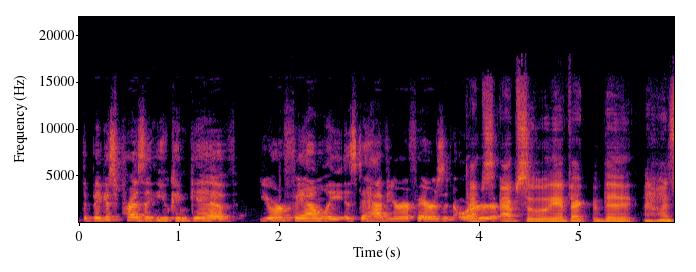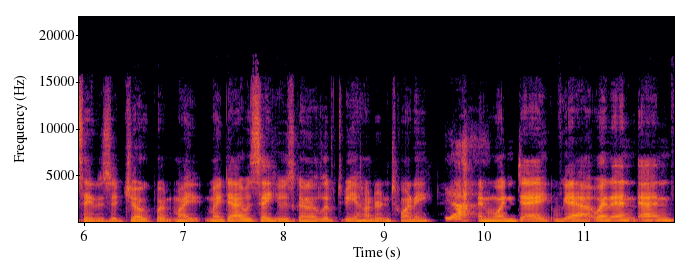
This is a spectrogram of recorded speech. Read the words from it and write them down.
the biggest present you can give your family is to have your affairs in order. absolutely. In fact, the I don't want to say it as a joke, but my my dad would say he was going to live to be 120. Yeah. And one day, yeah, when and and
